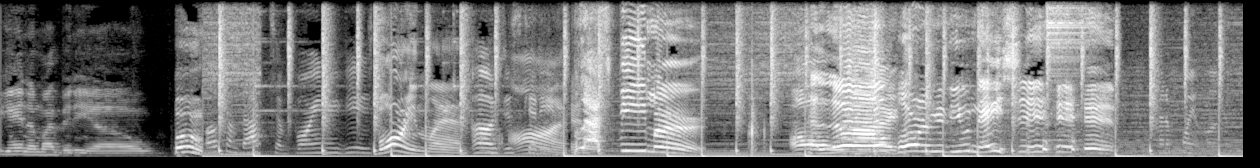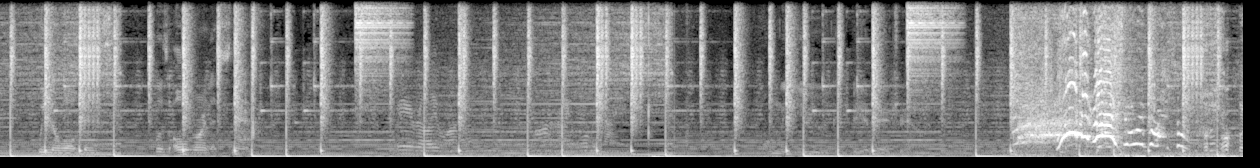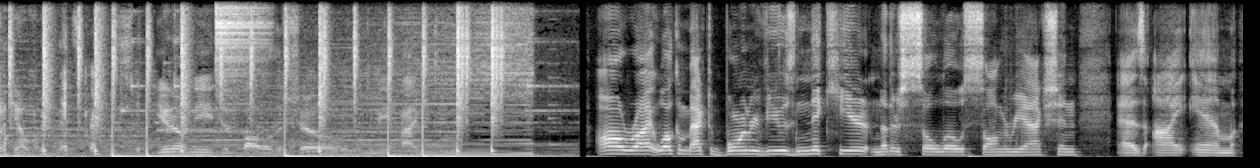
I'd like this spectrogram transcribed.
Beginning of my video. Boom! Welcome back to Boring Reviews. Boring land. Oh, just on. kidding. Blasphemer! All Hello, right. Boring Review Nation! Kind of pointless. we know all this was over in a snap. We really want it. Alright, we'll be nice. Only you can be a Patreon. Yo, it's crazy. You don't need to follow the show to be hyped. All right, welcome back to Boring Reviews. Nick here, another solo song reaction as I am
